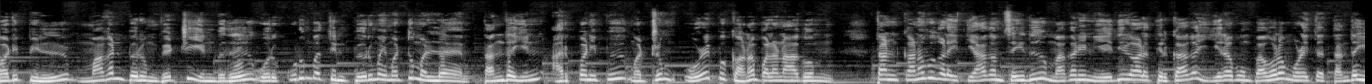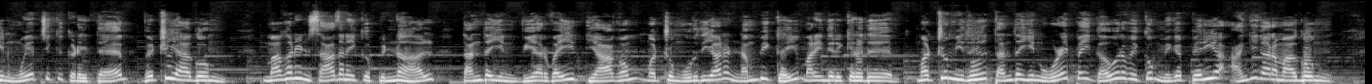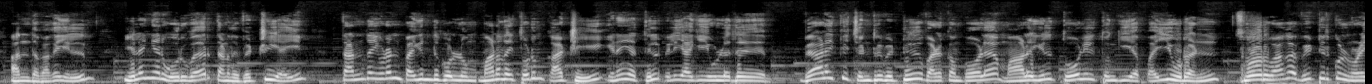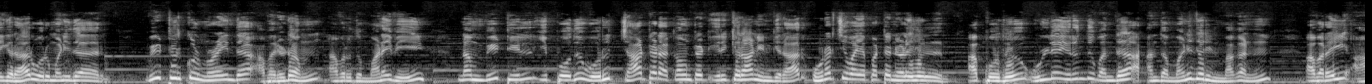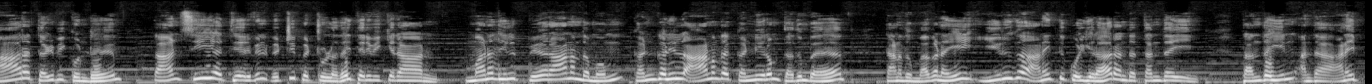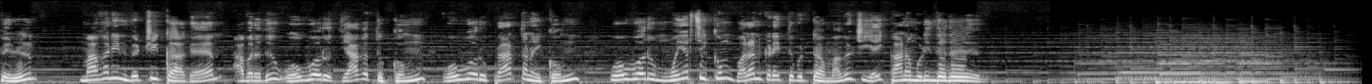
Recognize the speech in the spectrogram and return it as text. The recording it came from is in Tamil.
படிப்பில் மகன் பெறும் வெற்றி என்பது ஒரு குடும்பத்தின் பெருமை மட்டுமல்ல தந்தையின் அர்ப்பணிப்பு மற்றும் உழைப்புக்கான பலனாகும். தன் கனவுகளை தியாகம் செய்து மகனின் எதிர்காலத்திற்காக இரவும் பகலும் உழைத்த தந்தையின் முயற்சிக்கு கிடைத்த வெற்றியாகும். மகனின் சாதனைக்கு பின்னால் தந்தையின் வியர்வை தியாகம் மற்றும் உறுதியான நம்பிக்கை மறைந்திருக்கிறது. மற்றும் இது தந்தையின் உழைப்பை கௌரவிக்கும் மிகப்பெரிய அங்கீகாரமாகும். அந்த வகையில் இளைஞர் ஒருவர் தனது வெற்றியை தந்தையுடன் பகிர்ந்து கொள்ளும் மனதை தொடும் காட்சி இணையத்தில் வெளியாகியுள்ளது. வேலைக்கு சென்றுவிட்டு வழக்கம் போல மாலையில் தோளில் தொங்கிய பையுடன் சோர்வாக வீட்டிற்குள் நுழைகிறார் ஒரு மனிதர். வீட்டிற்குள் நுழைந்த அவரிடம் அவரது மனைவி நம் வீட்டில் இப்போது ஒரு சார்ட்டர்ட் அக்கவுண்டன்ட் இருக்கிறான் என்கிறார் உணர்ச்சி வயப்பட்ட நிலையில். அப்போது உள்ளே இருந்து வந்த அந்த மனிதரின் மகன் அவரை ஆற தழுவிக்கொண்டு தான் சீய தேர்வில் வெற்றி பெற்றுள்ளதை தெரிவிக்கிறான். மனதில் பேரானந்தமும் கண்களில் ஆனந்த கண்ணீரும் ததும்ப தனது மகனை இருக அணைத்துக் கொள்கிறார் அந்த தந்தை. தந்தையின் அந்த அணைப்பில் மகனின் வெற்றிக்காக அவரது ஒவ்வொரு தியாகத்துக்கும் ஒவ்வொரு பிரார்த்தனைக்கும் ஒவ்வொரு முயற்சிக்கும் பலன் கிடைத்துவிட்ட மகிழ்ச்சியை காண முடிந்தது.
